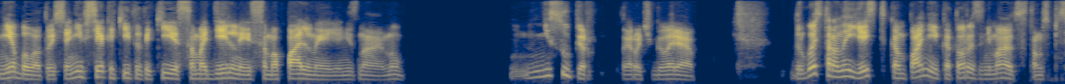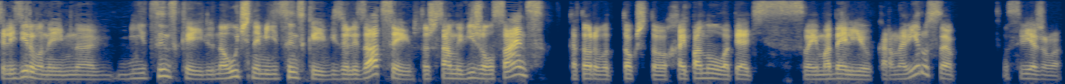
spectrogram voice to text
не было. То есть они все какие-то такие самодельные, самопальные, я не знаю, ну, не супер, короче говоря. С другой стороны, есть компании, которые занимаются там специализированной именно медицинской или научной медицинской визуализацией. То же самое Visual Science, который вот только что хайпанул опять своей моделью коронавируса свежего.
